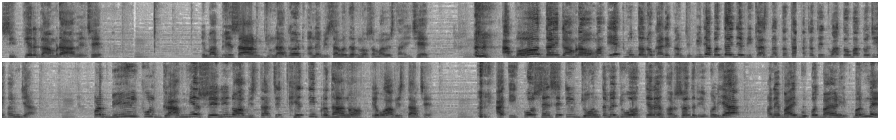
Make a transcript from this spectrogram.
સિત્તેર ગામડા આવે છે. એમાં ભેસાણ જુનાગઢ અને વિસાવદરનો સમાવેશ થાય છે. આ બધા ગામડાઓમાં એક મુદ્દાનો કાર્યક્રમ છે. બીજા બધા જે વિકાસના તથાકથિત વાતો બાતો છે સમજ્યા પણ બિલકુલ ગ્રામ્ય શૈલીનો આ વિસ્તાર છે. ખેતી પ્રધાન એવો આ વિસ્તાર છે. આ ઇકો સેન્સિટિવ ઝોન તમે જુઓ અત્યારે હર્ષદ રેબડિયા અને ભાઈ ભૂપત ભાયાણી બંને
